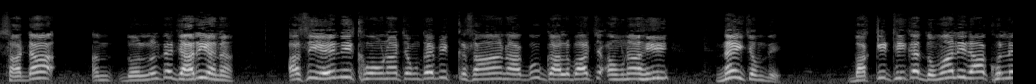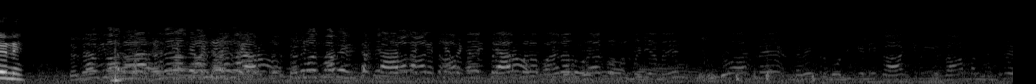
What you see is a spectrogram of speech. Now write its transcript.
ਸਾਡਾ ਅੰਦੋਲਨ ਤੇ ਜਾਰੀ ਹੈ ਨਾ ਅਸੀਂ ਇਹ ਨਹੀਂ ਖਵਾਉਣਾ ਚਾਹੁੰਦੇ ਵੀ ਕਿਸਾਨ ਆਗੂ ਗੱਲਬਾਤ 'ਚ ਆਉਣਾ ਹੀ ਨਹੀਂ ਚਾਹੁੰਦੇ ਬਾਕੀ ਠੀਕ ਹੈ ਦੋਵਾਂ ਦੀ ਰਾਹ ਖੁੱਲੇ ਨੇ वायरल हो रहा है सोशल मीडिया में जो आपने नरेंद्र मोदी के लिए कहा कि भाई राम मंदिर से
